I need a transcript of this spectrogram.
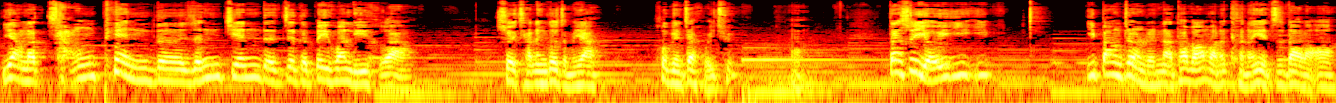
让了长片的人间的这个悲欢离合啊，所以才能够怎么样，后边再回去啊。但是有一一。一般这种人呢，他往往呢可能也知道了啊，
